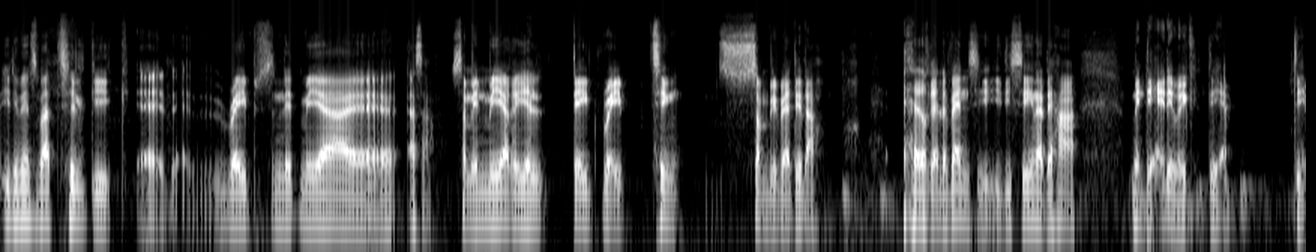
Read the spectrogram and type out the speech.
i det mindste bare tilgik øh, uh, rape sådan lidt mere, uh, altså, som en mere reel date-rape-ting, som vil være det, der havde relevans i, i de scener, det har. Men det er det jo ikke. Det er, det er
